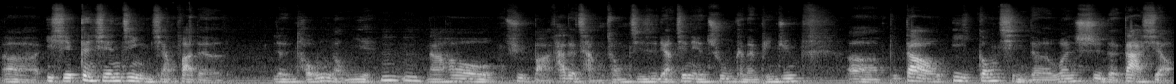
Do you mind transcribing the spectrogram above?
啊、呃、一些更先进想法的人投入农业，嗯嗯，然后去把他的厂从其实两千年初可能平均。呃，不到一公顷的温室的大小，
